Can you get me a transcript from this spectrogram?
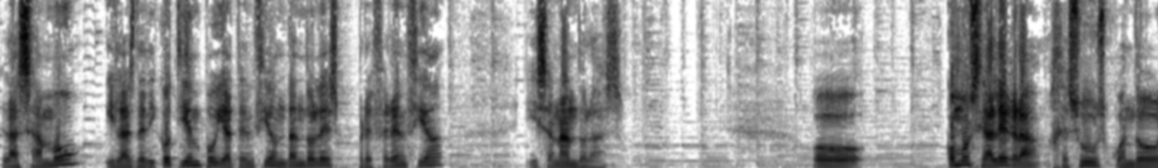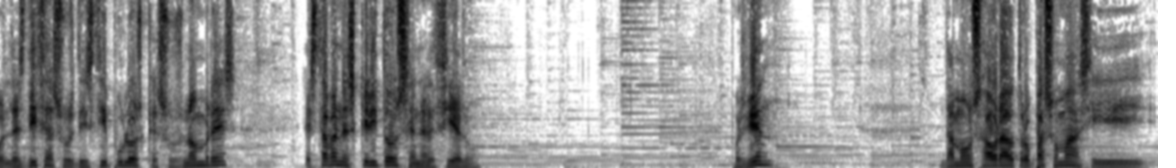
Las amó y las dedicó tiempo y atención dándoles preferencia y sanándolas. O cómo se alegra Jesús cuando les dice a sus discípulos que sus nombres estaban escritos en el cielo. Pues bien, damos ahora otro paso más y,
